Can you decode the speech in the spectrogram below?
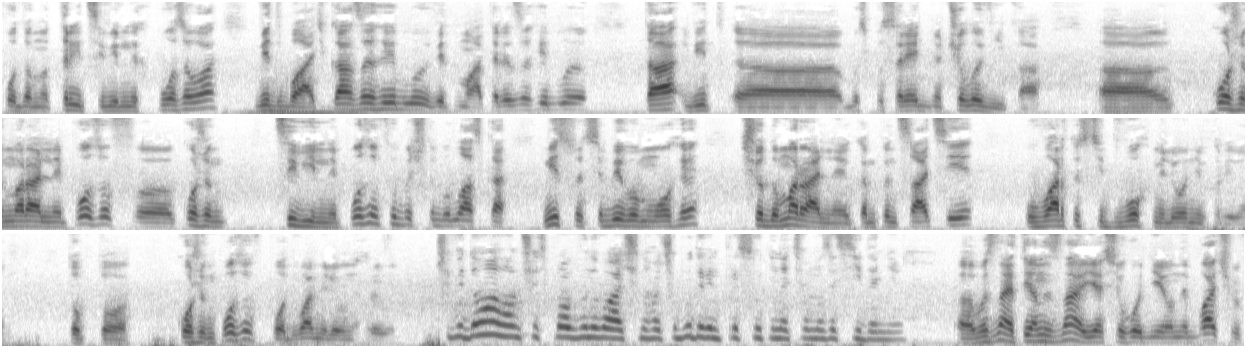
подано три цивільних позова від батька загиблої, від матері загиблої та від е, безпосередньо чоловіка. Е, кожен моральний позов, е, кожен цивільний позов, вибачте, будь ласка, містить собі вимоги щодо моральної компенсації у вартості 2 мільйонів гривень. Тобто кожен позов по 2 мільйони гривень. Чи відомо вам щось про обвинуваченого? Чи буде він присутній на цьому засіданні? Е, Ви знаєте, я не знаю, я сьогодні його не бачив.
